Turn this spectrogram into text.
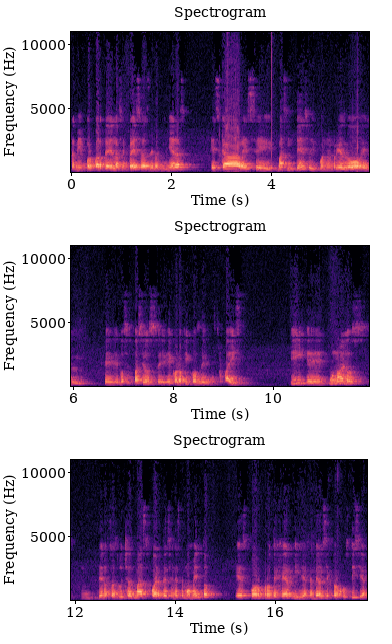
también por parte de las empresas, de las mineras, es cada vez eh, más intenso y pone en riesgo eh, los espacios eh, ecológicos de nuestro país. Y uno de, los, de nuestras luchas más fuertes en este momento es por proteger y defender el sector justicia.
